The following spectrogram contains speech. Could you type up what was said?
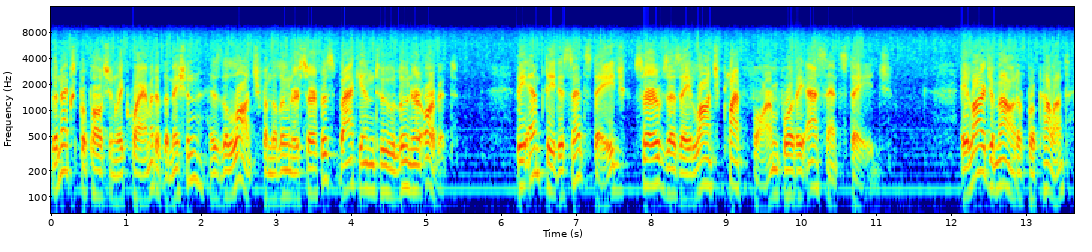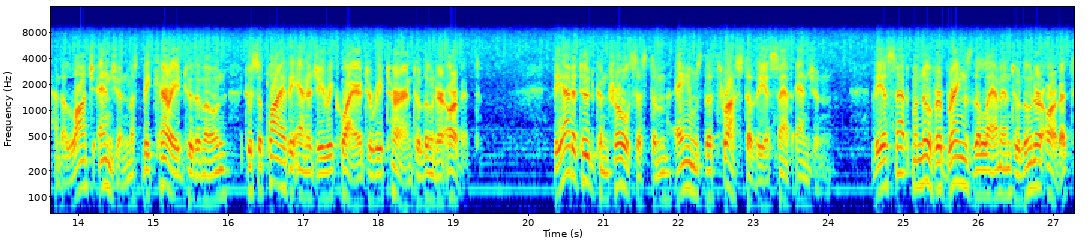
The next propulsion requirement of the mission is the launch from the lunar surface back into lunar orbit. The empty descent stage serves as a launch platform for the ascent stage. A large amount of propellant and a launch engine must be carried to the moon to supply the energy required to return to lunar orbit. The attitude control system aims the thrust of the ascent engine. The ascent maneuver brings the LEM into lunar orbit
